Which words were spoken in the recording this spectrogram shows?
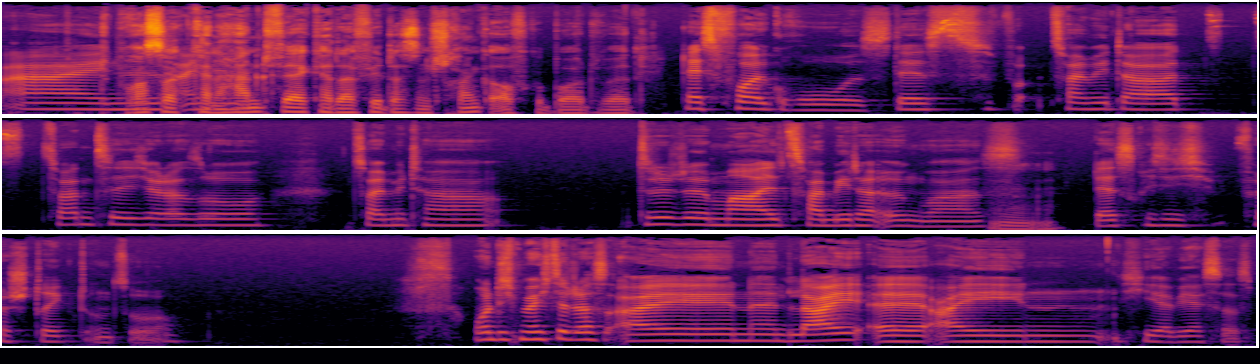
ein. du brauchst doch keinen ein- Handwerker dafür, dass ein Schrank aufgebaut wird. Der ist voll groß. Der ist 2 Meter 20 oder so. 2 Meter dritte mal 2 Meter irgendwas. Mhm. Der ist richtig verstrickt und so. Und ich möchte, dass eine Lei äh, ein, hier, wie heißt das?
